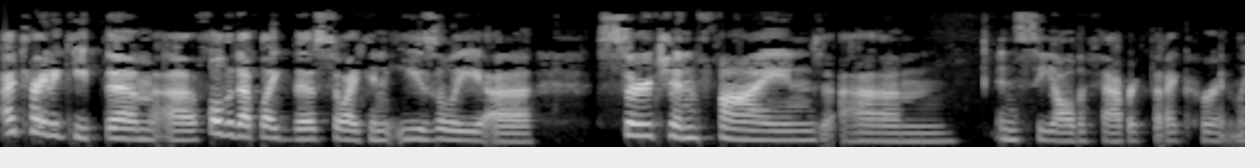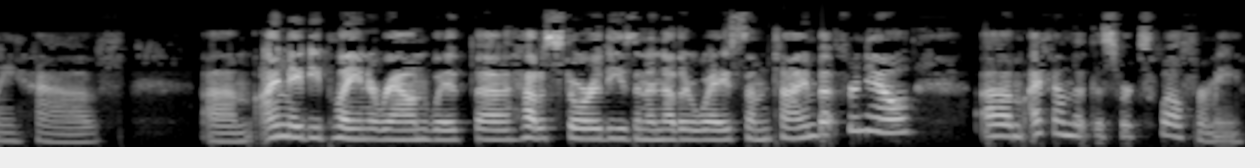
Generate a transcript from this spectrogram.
I try to keep them uh, folded up like this so I can easily uh, search and find um, and see all the fabric that I currently have. Um, I may be playing around with uh, how to store these in another way sometime, but for now, um, I found that this works well for me.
